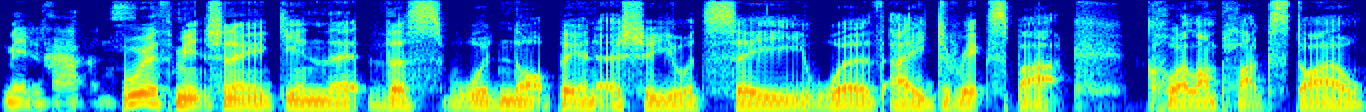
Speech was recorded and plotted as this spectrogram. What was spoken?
made it happen. Worth mentioning again that this would not be an issue you would see with a direct spark coil on plug style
